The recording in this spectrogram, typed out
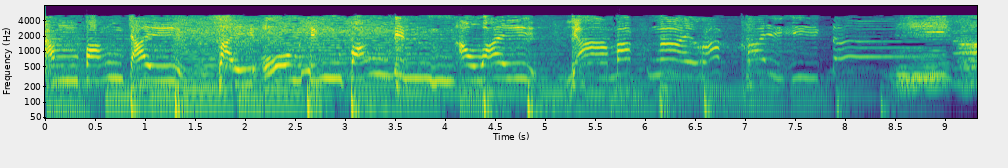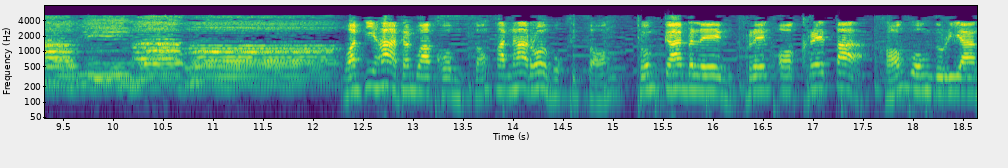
จำฝังใจ ใส่โอ่งหิน วันที่ 5 ธันวาคม 2562 ชมการบรรเลงเพลงออกเครต้าของวงดุริยาง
